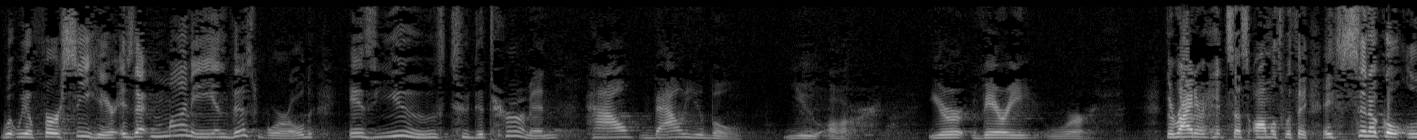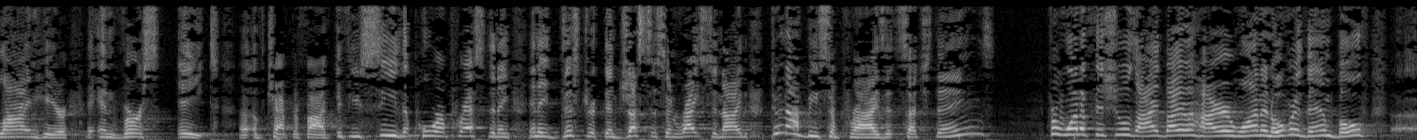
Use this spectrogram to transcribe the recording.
what we'll first see here is that money in this world is used to determine how valuable you are. Your very worth. The writer hits us almost with a, a cynical line here in verse 8 uh, of chapter 5. If you see the poor oppressed in a, in a district and justice and rights denied, do not be surprised at such things. For one official is eyed by a higher one, and over them both, uh,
